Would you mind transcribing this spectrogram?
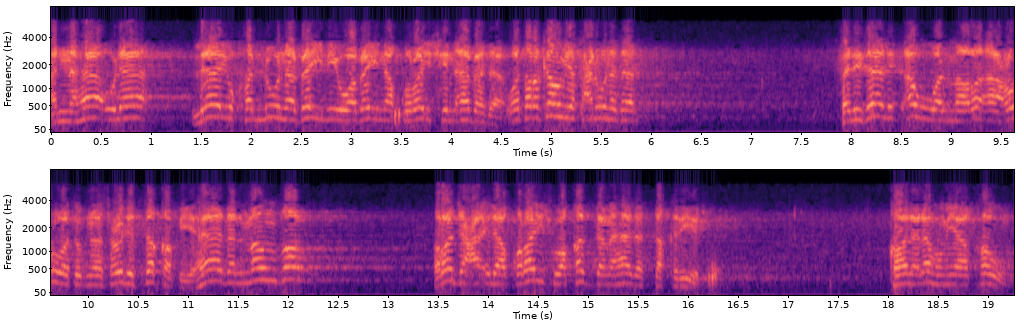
أن هؤلاء لا يخلون بيني وبين قريش أبدا. وتركهم يفعلون ذلك. فلذلك أول ما رأى عروة بن مسعود الثقفي هذا المنظر رجع إلى قريش وقدم هذا التقرير. قال لهم يا قوم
